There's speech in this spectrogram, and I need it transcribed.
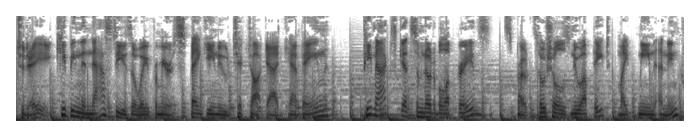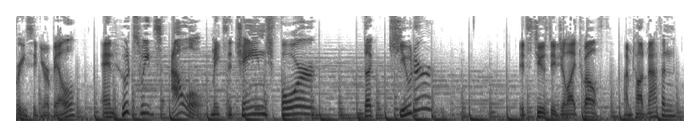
Today, keeping the nasties away from your spanky new TikTok ad campaign. PMax gets some notable upgrades. Sprout Social's new update might mean an increase in your bill. And Hootsuite's Owl makes a change for the cuter? It's Tuesday, July 12th. I'm Tod Maffin.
